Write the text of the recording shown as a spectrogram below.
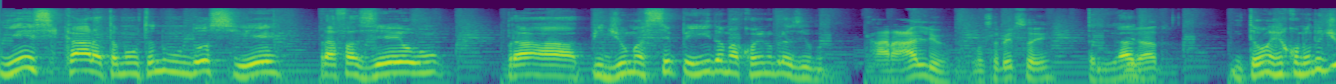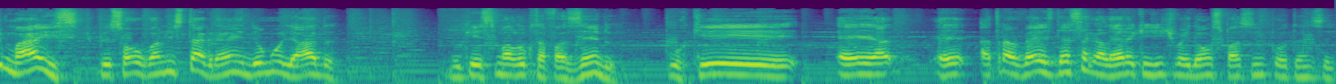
E esse cara tá montando um dossiê pra fazer um. pra pedir uma CPI da maconha no Brasil, mano. Caralho, não sabia disso aí. Tá ligado? Irado. Então eu recomendo demais que o pessoal vá no Instagram e dê uma olhada no que esse maluco tá fazendo, porque é, é através dessa galera que a gente vai dar uns passos importantes aí,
